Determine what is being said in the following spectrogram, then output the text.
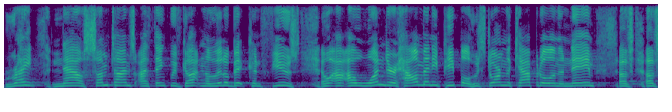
right now. Sometimes I think we've gotten a little bit confused. And I wonder how many people who stormed the Capitol in the name of, of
